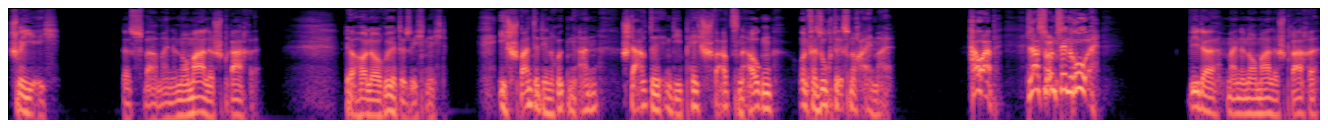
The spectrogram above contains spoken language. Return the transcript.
schrie ich. Das war meine normale Sprache. Der Hollow rührte sich nicht. Ich spannte den Rücken an, starrte in die pechschwarzen Augen und versuchte es noch einmal. Hau ab! Lass uns in Ruhe! Wieder meine normale Sprache.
